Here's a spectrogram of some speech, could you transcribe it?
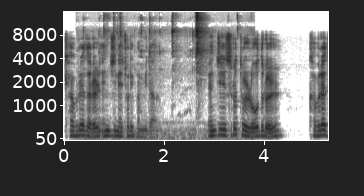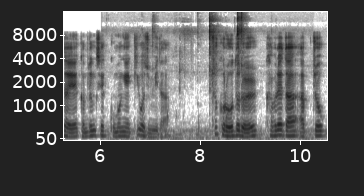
카브레터를 엔진에 조립합니다. 엔진 스로틀 로드를 카브레터의 검정색 구멍에 끼워줍니다. 초크 로드를 카브레터 앞쪽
